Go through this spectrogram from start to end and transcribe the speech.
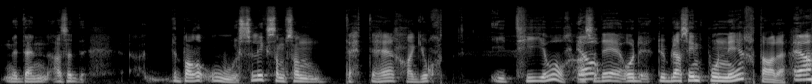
med den Altså, det, bare oser liksom sånn Dette her har gjort i ti år. Altså det, og det, du blir så imponert av det. Ja.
